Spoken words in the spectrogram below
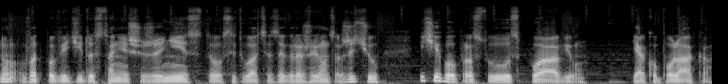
No, w odpowiedzi dostaniesz, że nie jest to sytuacja zagrażająca życiu i cię po prostu spławią, jako Polaka.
